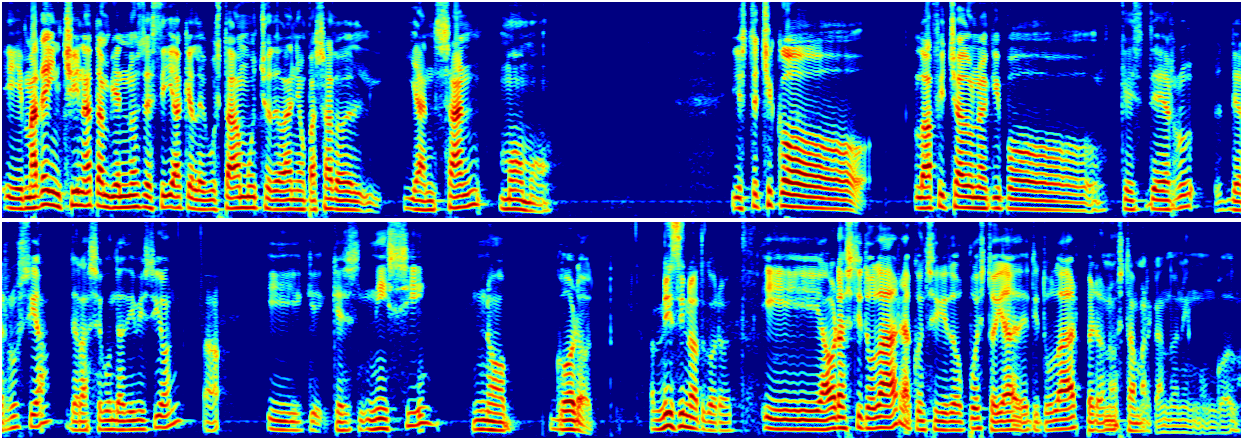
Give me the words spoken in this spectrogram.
Y Made in China también nos decía que le gustaba mucho del año pasado el Yansan Momo. Y este chico lo ha fichado un equipo que es de, Ru- de Rusia, de la segunda división, Ah. Y que, que es Nisi Novgorod. Nizhny Novgorod. Y ahora es titular, ha conseguido puesto ya de titular, pero no está marcando ningún gol.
